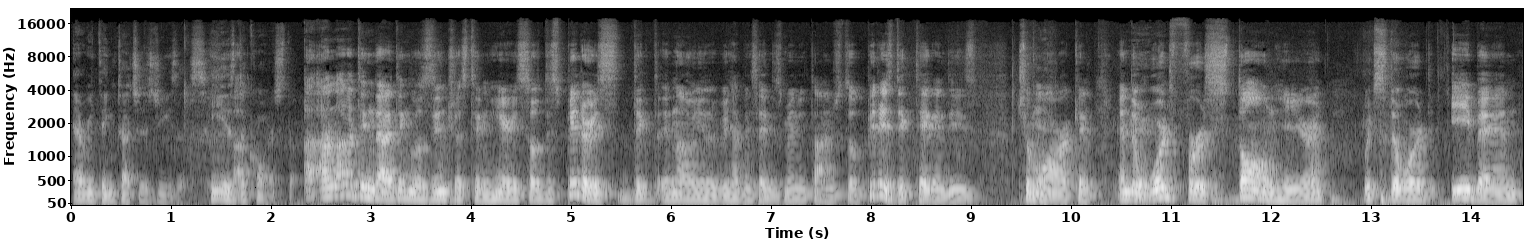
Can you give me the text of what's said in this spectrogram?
everything touches Jesus. He is the Uh, cornerstone. Another thing that I think was interesting here is so this Peter is dict- you know you know we have been saying this many times. So Peter is dictating these to Yeah. Mark and and the word for stone here, which is the word eben,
